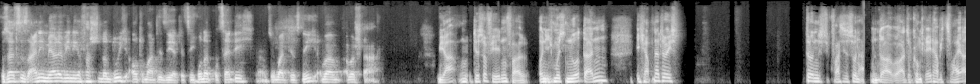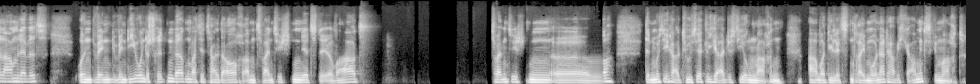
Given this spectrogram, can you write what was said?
Das heißt, es ist eigentlich mehr oder weniger fast schon dann durchautomatisiert. Jetzt nicht hundertprozentig, soweit jetzt nicht, aber, aber stark. Ja, das auf jeden Fall. Und ich muss nur dann, ich habe natürlich so quasi so ein, also konkret habe ich zwei Alarmlevels und wenn, wenn die unterschritten werden, was jetzt halt auch am 20. jetzt war, 20. Äh, dann muss ich halt zusätzliche Adjustierungen machen. Aber die letzten drei Monate habe ich gar nichts gemacht.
